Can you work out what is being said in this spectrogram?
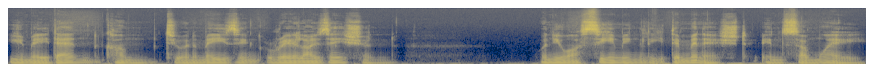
You may then come to an amazing realization when you are seemingly diminished in some way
